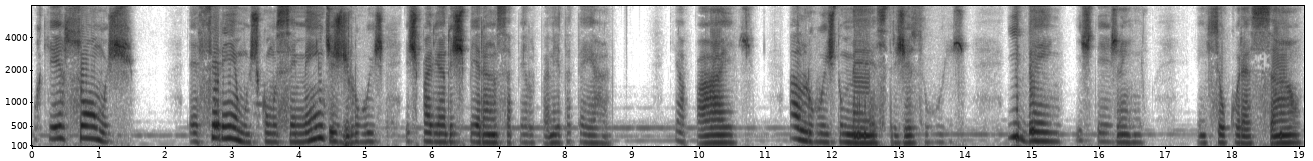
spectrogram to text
porque somos, é, seremos como sementes de luz espalhando esperança pelo planeta Terra. Que a paz, a luz do Mestre Jesus e bem esteja em, em seu coração,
